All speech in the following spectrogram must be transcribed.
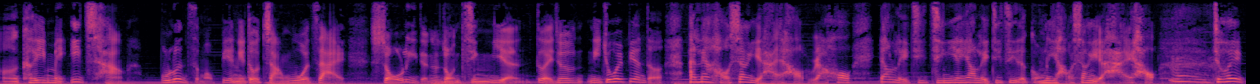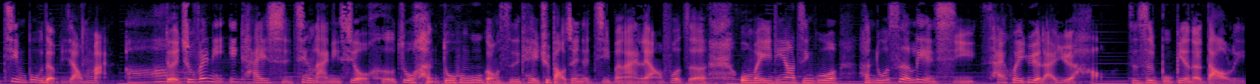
嗯、可以每一场。不论怎么变，你都掌握在手里的那种经验，对，就你就会变得案量好像也还好，然后要累积经验，要累积自己的功力，好像也还好，嗯，就会进步的比较慢哦。对，除非你一开始进来你是有合作很多婚顾公司，可以去保证你的基本案量，否则我们一定要经过很多次的练习才会越来越好。这是不变的道理，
